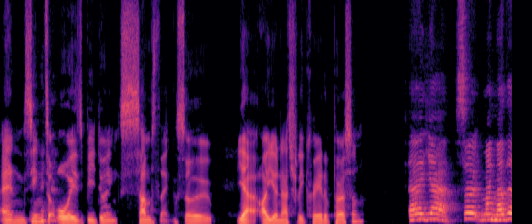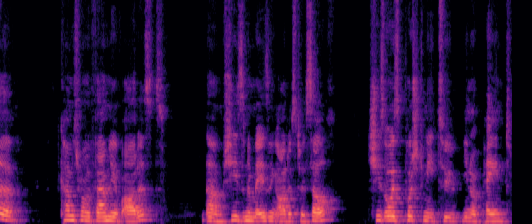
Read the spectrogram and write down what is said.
and seem to always be doing something so yeah are you a naturally creative person Uh, yeah. So my mother comes from a family of artists. Um, she's an amazing artist herself. She's always pushed me to, you know, paint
